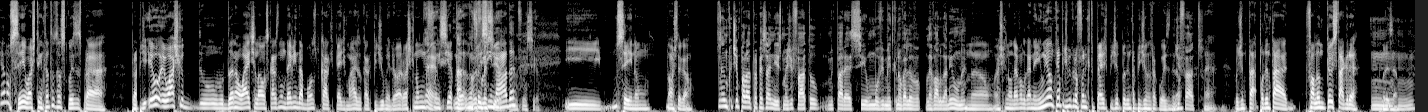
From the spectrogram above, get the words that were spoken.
Eu não sei, eu acho que tem tantas outras coisas pra, pra pedir. Eu, eu acho que o, o Dana White lá, os caras não devem dar bônus pro cara que pede mais, o cara que pediu melhor. Eu acho que não É, influencia tanto, não, influencia, em nada. Não influencia. E não sei, não, não acho legal. Eu nunca tinha parado pra pensar nisso, mas de fato me parece um movimento que não vai lev- levar a lugar nenhum, né? Não, acho que não leva a lugar nenhum. E é um tempo de microfone que tu pede, podendo estar pedindo outra coisa, entendeu? De fato. É. Podendo estar podendo tá falando do teu Instagram, Por exemplo.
